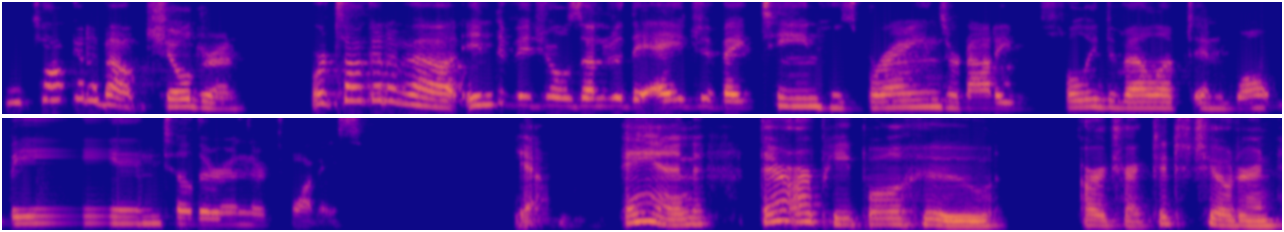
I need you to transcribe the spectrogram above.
we're talking about children. We're talking about individuals under the age of 18 whose brains are not even fully developed and won't be until they're in their 20s. Yeah. And there are people who are attracted to children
